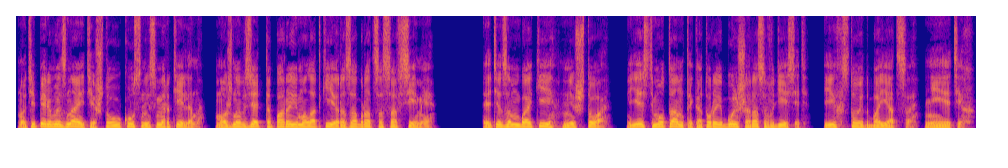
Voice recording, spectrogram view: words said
«Но теперь вы знаете, что укус не смертелен. Можно взять топоры и молотки и разобраться со всеми. Эти зомбаки – ничто. Есть мутанты, которые больше раз в десять. Их стоит бояться, не этих».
